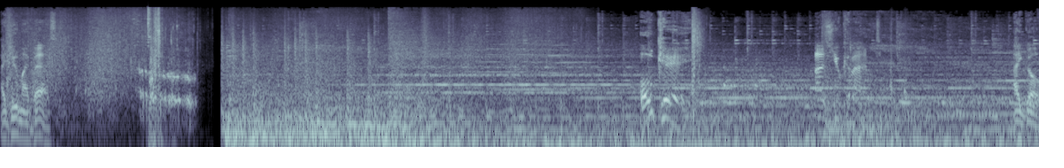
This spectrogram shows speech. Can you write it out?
I do my best. Okay. As you command. I go.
